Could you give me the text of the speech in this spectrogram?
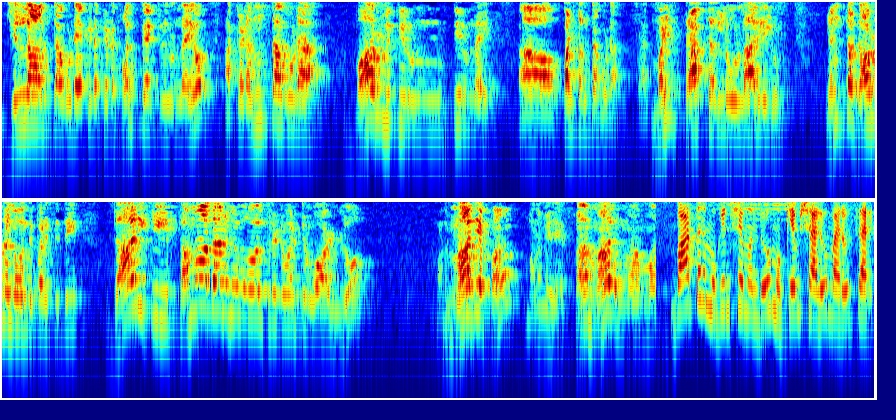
జిల్లా అంతా కూడా ఎక్కడెక్కడ పల్ప్ ఫ్యాక్టరీలు ఉన్నాయో అక్కడంతా కూడా బారులు తీరు తీరున్నాయి. ఆ పంటంతా కూడా. మళ్ళీ ట్రాక్టర్లు లారీలు. ఎంత దారుణంగా ఉంది పరిస్థితి. దానికి సమాధానం ఇవ్వవలసినటువంటి వాళ్ళు వార్తలు ముగించే ముందు ముఖ్యాంశాలు మరోసారి.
